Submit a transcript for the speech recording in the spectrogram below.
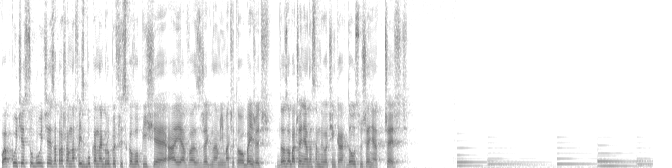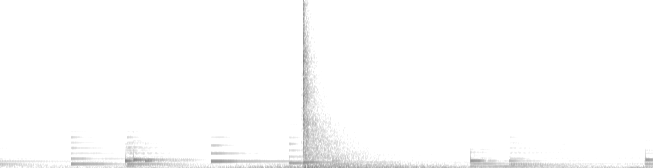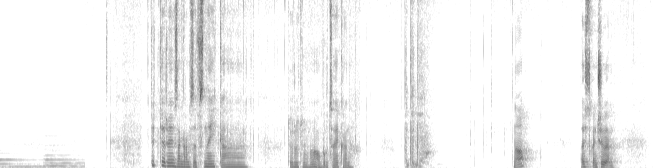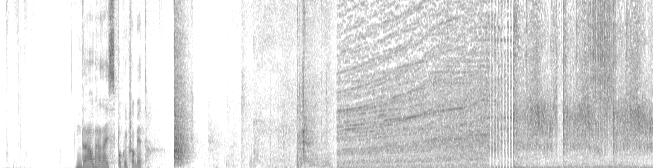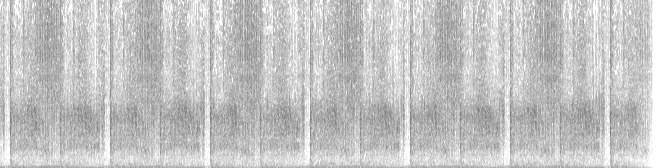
Łapkujcie, subujcie, zapraszam na Facebooka, na grupy, wszystko w opisie, a ja Was żegnam i macie to obejrzeć. Do zobaczenia w następnych odcinkach, do usłyszenia, cześć! Ty, tyry, zagram se w Snake'a. Tyry, tyry, o, obrócę ekran. No? No już skończyłem. Dobra, daj spokój, kobieto.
